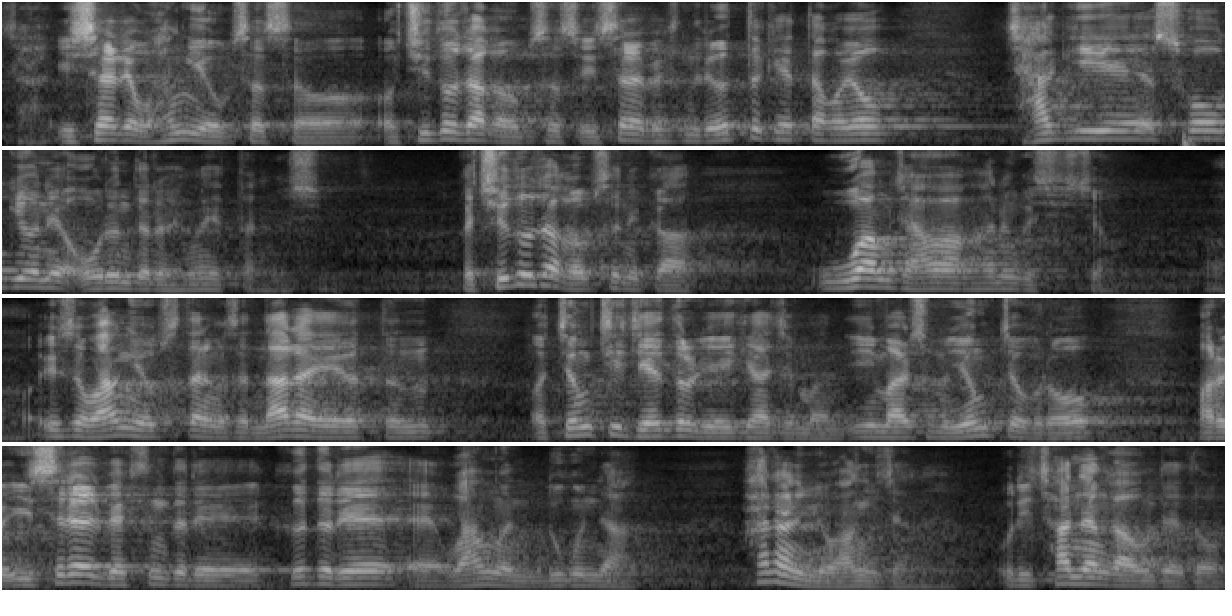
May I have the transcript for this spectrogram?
자, 이스라엘에 왕이 없어서 어, 지도자가 없어서 이스라엘 백성들이 어떻게 했다고요? 자기의 소견에 오른 대로 행하였다는 것입니다. 그 지도자가 없으니까 우왕좌왕하는 것이죠. 어, 여기서 왕이 없었다는 것은 나라의 어떤 어, 정치 제도를 얘기하지만 이 말씀은 영적으로 바로 이스라엘 백성들의 그들의 왕은 누구냐? 하나님이 왕이잖아요. 우리 찬양 가운데도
